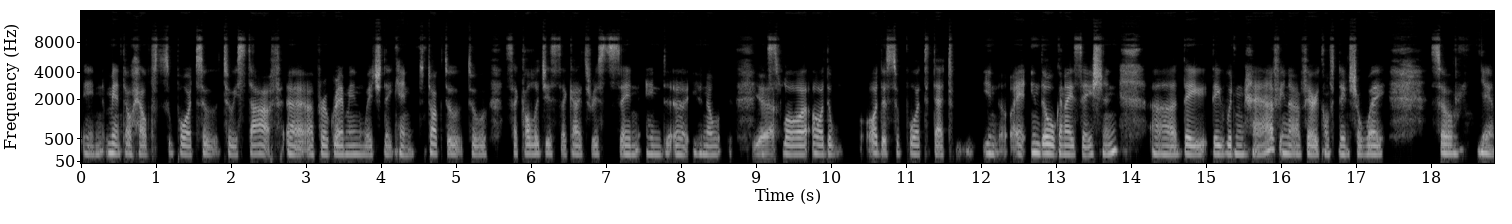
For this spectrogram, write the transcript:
in mental health support to, to staff, uh, a program in which they can talk to, to psychologists, psychiatrists, and, and uh, you know, yeah. explore all the or the support that you know in the organization uh, they they wouldn't have in a very confidential way. So yeah,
